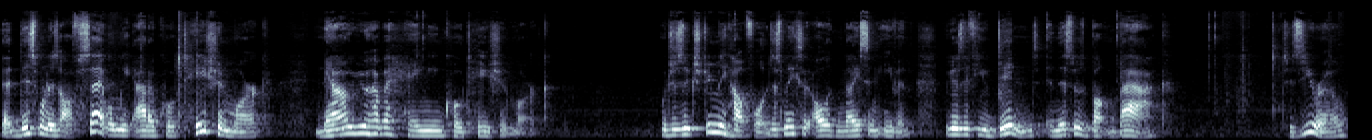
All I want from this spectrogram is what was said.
that this one is offset, when we add a quotation mark, now you have a hanging quotation mark which is extremely helpful. It just makes it all look nice and even. Because if you didn't, and this was bumped back to zero,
